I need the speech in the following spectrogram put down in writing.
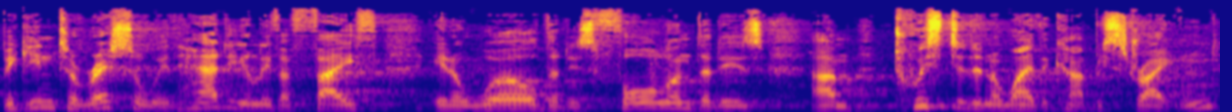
begin to wrestle with how do you live a faith in a world that is fallen, that is um, twisted in a way that can't be straightened,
